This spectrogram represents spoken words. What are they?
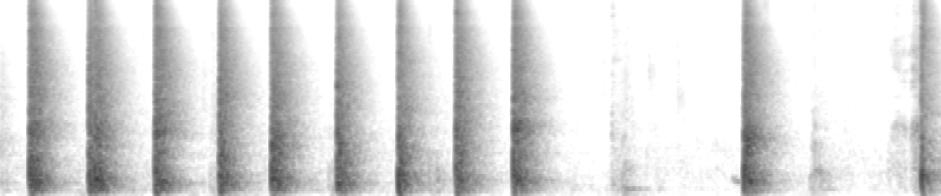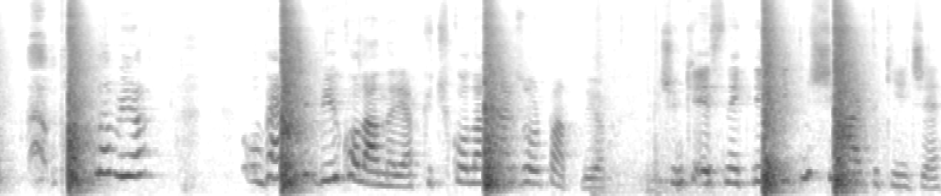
Patlamıyor. O bence büyük olanları yap. Küçük olanlar zor patlıyor. Çünkü esnekliği gitmiş ya artık iyice.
